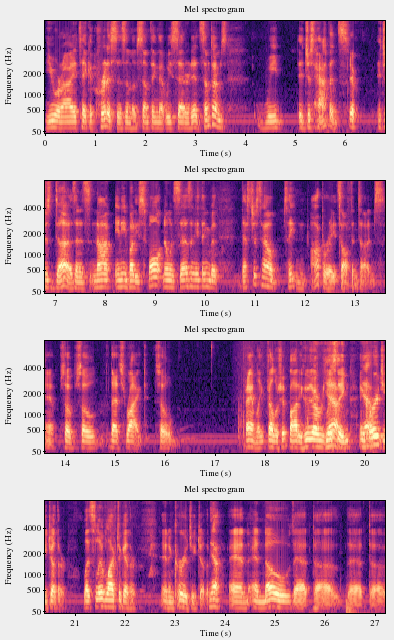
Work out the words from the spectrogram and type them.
you or I take a criticism of something that we said or did. Sometimes we, it just happens. Yep. It just does. And it's not anybody's fault. No one says anything, but that's just how Satan operates oftentimes. Yeah. So, so that's right. So family, fellowship, body, whoever's yeah. listening, encourage yeah. each other. Let's live life together and encourage each other. Yeah. And and know that uh, that uh,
